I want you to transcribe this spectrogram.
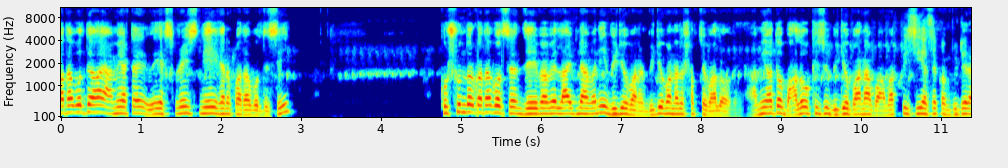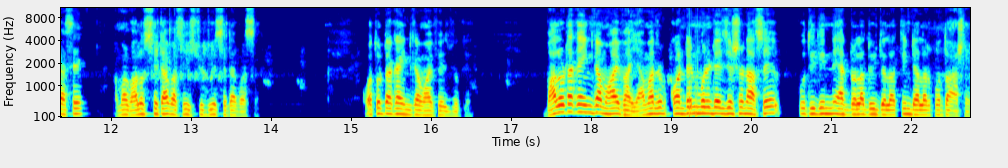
কথা বলতে হয়, আমি একটা এক্সপিরিয়েন্স নিয়ে এখানে কথা বলতেছি। খুব সুন্দর কথা বলছেন যে এইভাবে লাইভ না বানিয়ে ভিডিও বানান। ভিডিও বানালে সবচেয়ে ভালো হবে। আমি হয়তো ভালো কিছু ভিডিও বানাবো। আমার পিসি আছে কম্পিউটার আছে, আমার ভালো সেট আছে স্টুডিও সেট আছে। কত টাকা ইনকাম হয় ফেসবুকে ভালো টাকা ইনকাম হয় ভাই। আমার কন্টেন্ট মনিটাইজেশন আছে প্রতিদিন এক ডলার দুই ডলার তিন ডলার পর্যন্ত আসে।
